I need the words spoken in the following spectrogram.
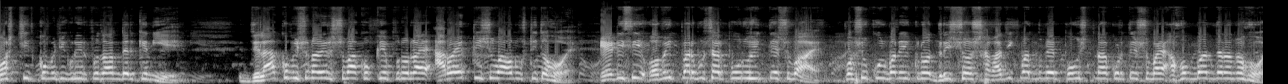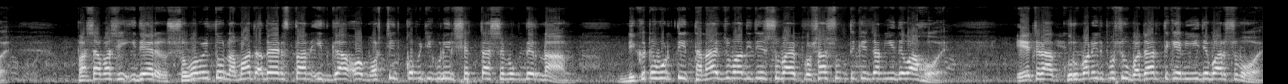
মসজিদ কমিটিগুলির প্রধানদেরকে নিয়ে জেলা কমিশনারের সভাকক্ষে পুনরায় আরও একটি সভা অনুষ্ঠিত হয়। এডিসি অমিত পারভূষার পৌরোহিত্যে সভায় পশু কুরবানির কোনো দৃশ্য সামাজিক মাধ্যমে পোস্ট না করতে সভায় আহ্বান জানানো হয়। পাশাপাশি ঈদের সমবেত নামাজ আদায়ের স্থান, ঈদগাহ ও মসজিদ কমিটিগুলির স্বেচ্ছাসেবকদের নাম নিকটবর্তী থানায় জমা দিতে সভায় প্রশাসন থেকে জানিয়ে দেওয়া হয়। এছাড়া কুরবানির পশু বাজার থেকে নিয়ে যাবার সময়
